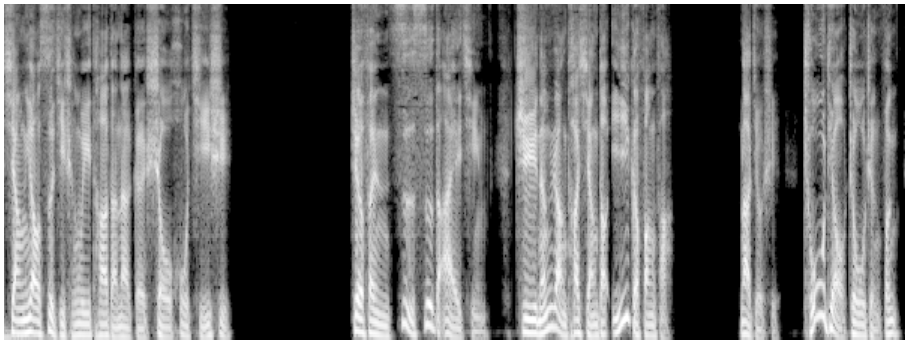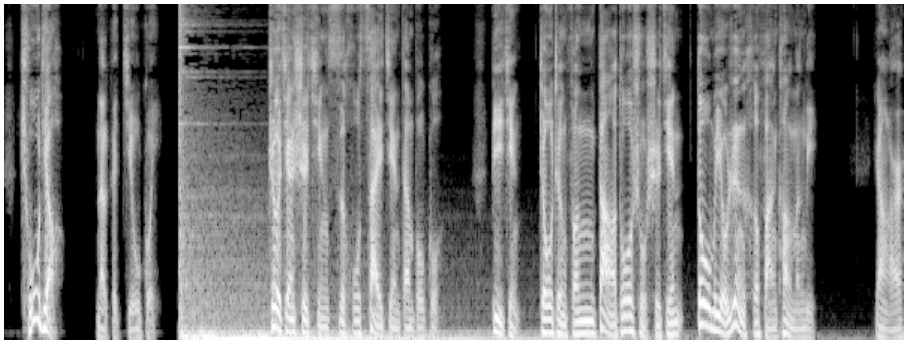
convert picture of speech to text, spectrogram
想要自己成为他的那个守护骑士。这份自私的爱情，只能让他想到一个方法，那就是除掉周正峰，除掉那个酒鬼。这件事情似乎再简单不过，毕竟。周正峰大多数时间都没有任何反抗能力，然而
